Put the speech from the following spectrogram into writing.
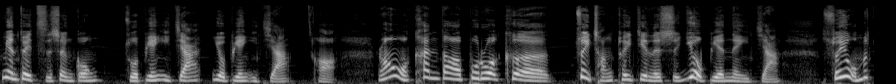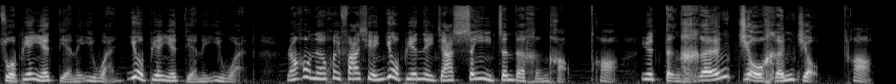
面对慈圣宫，左边一家，右边一家，哈，然后我看到布洛克最常推荐的是右边那一家，所以我们左边也点了一碗，右边也点了一碗，然后呢，会发现右边那家生意真的很好。好，因为等很久很久，好，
